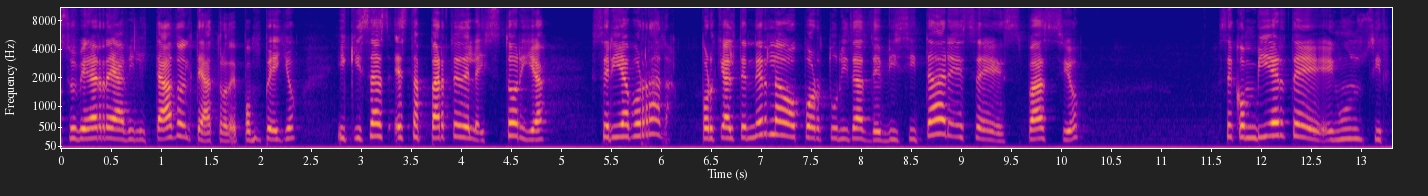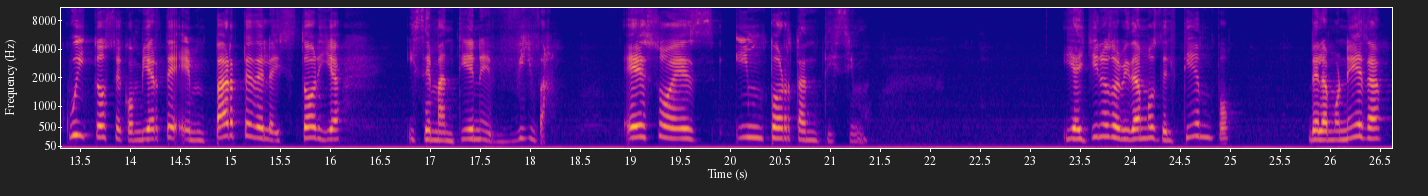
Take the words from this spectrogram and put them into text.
se hubiera rehabilitado el teatro de Pompeyo y quizás esta parte de la historia sería borrada porque al tener la oportunidad de visitar ese espacio, se convierte en un circuito, se convierte en parte de la historia y se mantiene viva. Eso es importantísimo. Y allí nos olvidamos del tiempo, de la moneda,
